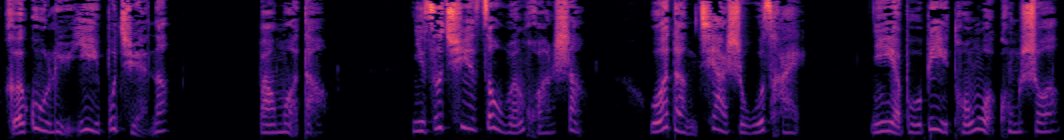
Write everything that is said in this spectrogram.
何故屡议不决呢？包莫道：“你自去奏闻皇上，我等恰是无才，你也不必同我空说。”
